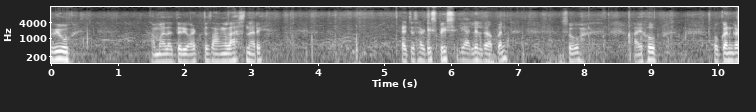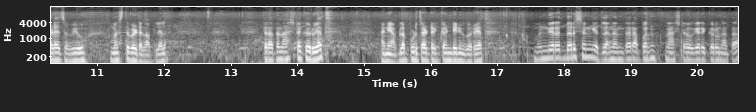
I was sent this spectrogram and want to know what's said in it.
व्ह्यू आम्हाला तरी वाटतं चांगला असणार आहे. त्याच्यासाठी स्पेशली आलेलो आपण. सो आय होप कोकणकड्याचा व्ह्यू मस्त भेटेल आपल्याला. तर आता नाश्ता करूयात आणि आपला पुढचा ट्रेक कंटिन्यू करूयात. मंदिरात दर्शन घेतल्यानंतर आपण नाश्ता वगैरे करून आता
